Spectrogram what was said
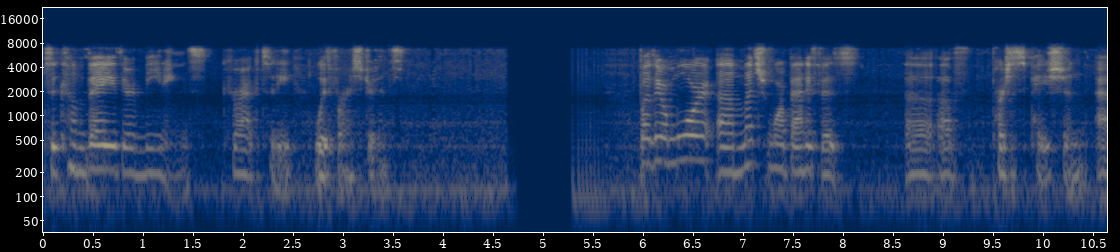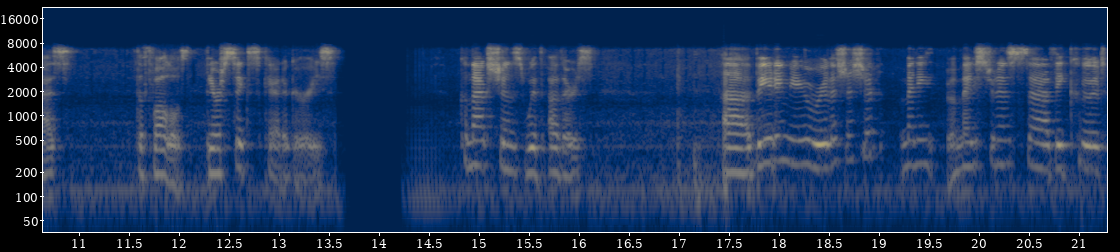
to convey their meanings correctly with foreign students. But there are more, uh, much more benefits uh, of participation as the follows. There are six categories. Connections with others. Uh, building new relationship. Many many students they could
